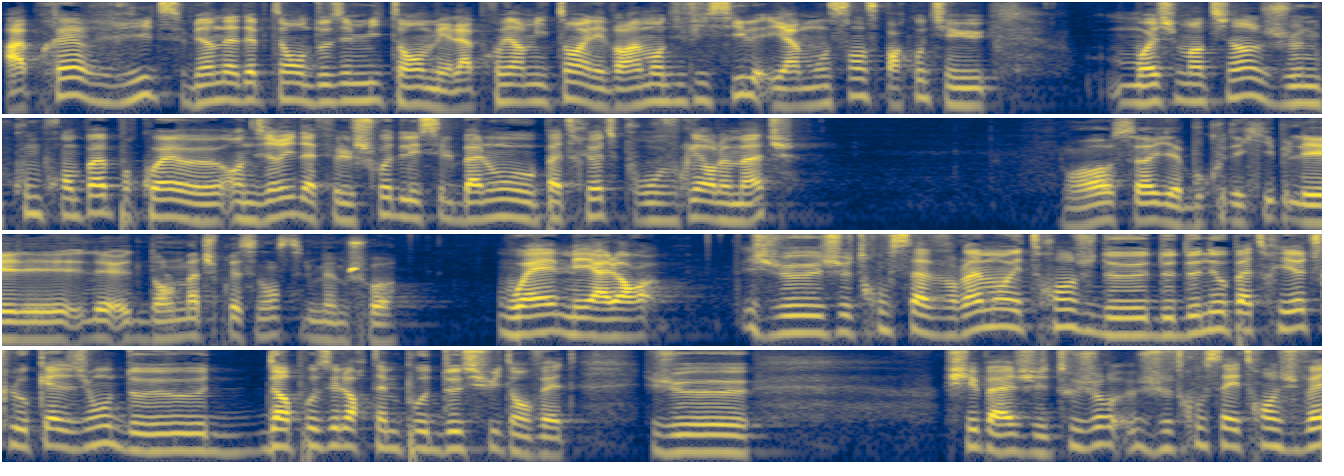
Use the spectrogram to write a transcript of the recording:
Après, Reed s'est bien adapté en deuxième mi-temps, mais la première mi-temps, elle est vraiment difficile. Et à mon sens, par contre, il y a eu moi, je maintiens, je ne comprends pas pourquoi euh, Andy Reid a fait le choix de laisser le ballon aux Patriots pour ouvrir le match. Oh ça il y a beaucoup d'équipes les, les- les- dans le match précédent c'était le même choix. Ouais, mais alors, je, je trouve ça vraiment étrange de, de donner aux Patriots l'occasion de d'imposer leur tempo de suite, en fait. Je. Je sais pas, j'ai toujours, je trouve ça étrange. Va,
